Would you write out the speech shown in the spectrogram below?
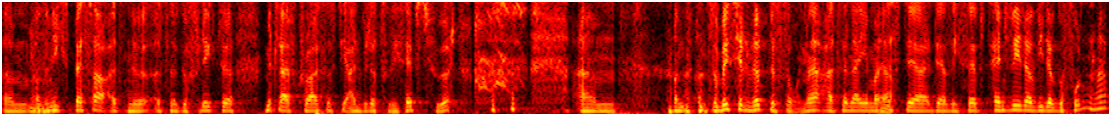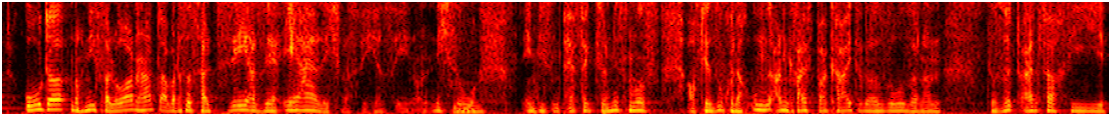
Ähm, mhm. Also nichts besser als eine, als eine gepflegte Midlife-Crisis, die einen wieder zu sich selbst führt. ähm, und, und so ein bisschen wirkt es so, ne? als wenn da jemand ja. ist, der, der sich selbst entweder wieder gefunden hat oder noch nie verloren hat. Aber das ist halt sehr, sehr ehrlich, was wir hier sehen. Und nicht so mhm. in diesem Perfektionismus auf der Suche nach Unangreifbarkeit oder so, sondern das wirkt einfach wie,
